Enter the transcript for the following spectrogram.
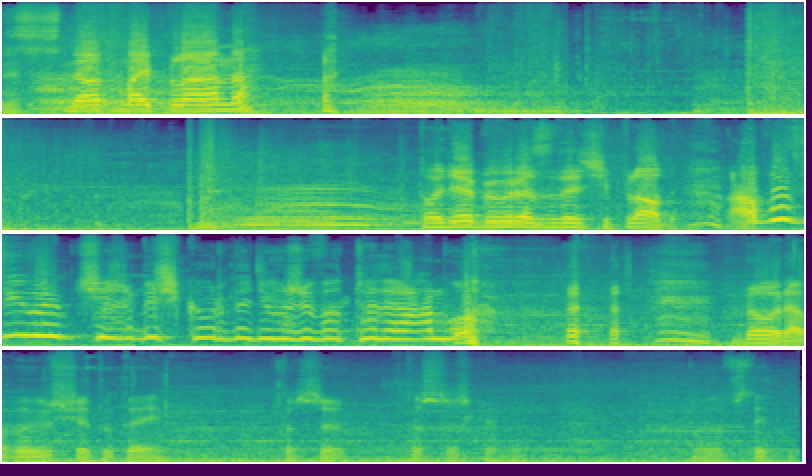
This is not my plan. To nie był rezydenci plan. A mówiłem ci, żebyś kurde nie używał tyle ammo. Dobra, bo już się tutaj trosze, troszeczkę no, no wstyd.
